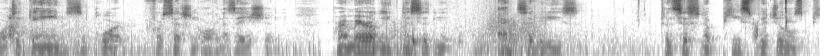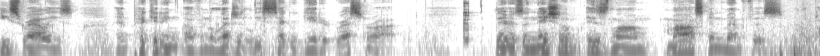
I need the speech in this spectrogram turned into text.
or to gain support for such an organization. Primarily, dissident activities consisted of peace vigils, peace rallies, and picketing of an allegedly segregated restaurant. There is a Nation of Islam mosque in Memphis with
